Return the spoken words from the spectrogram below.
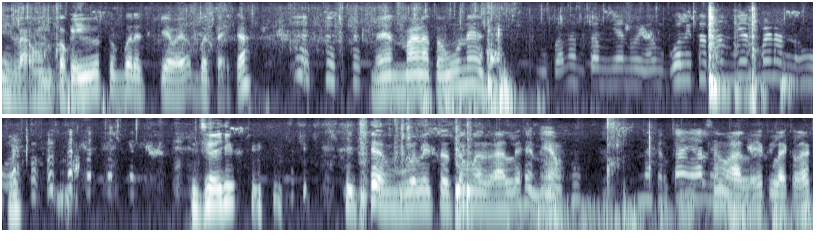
એલા હું તો કે યુટ્યુબર જ કહેવાય બતાય કા? મેન માણા તો હું ને? આમ જોયું. કેમ બોલી તો તમારું હાલે ને એમ? શું હાલે? એક લાખ લાખ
